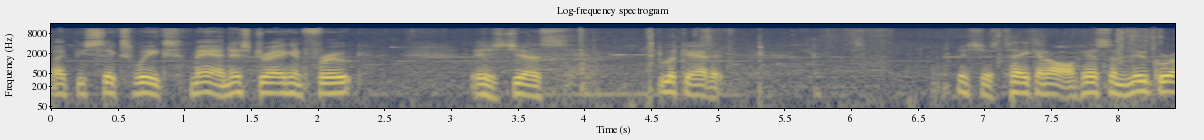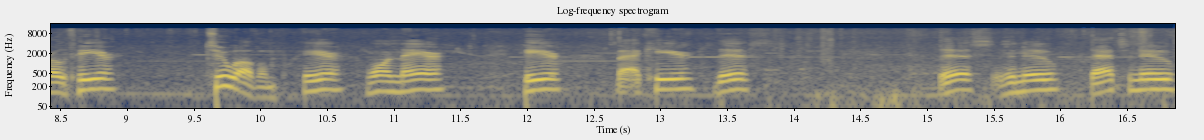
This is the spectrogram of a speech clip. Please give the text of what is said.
Might be six weeks. Man, this dragon fruit is just, look at it. It's just taking off. Here's some new growth here. Two of them. Here, one there, here, back here, this. This is a new, that's new.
